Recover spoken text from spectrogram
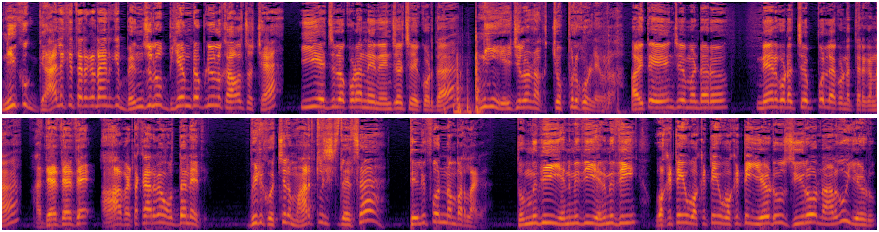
నీకు గాలికి తిరగడానికి బెంజులు బిఎండబ్ల్యూలు కావాల్సి వచ్చా ఈ ఏజ్లో కూడా నేను ఎంజాయ్ చేయకూడదా? నీ ఏజ్లో నాకు చెప్పులు కూడా లేవురా. అయితే ఏం చేయమంటారు? నేను కూడా చెప్పులు లేకుండా తిరగనా? అదే అదే అదే. ఆ వెటకారమే వద్దనేది. వీడికి వచ్చిన మార్క్ లిస్ట్ తెలుసా? టెలిఫోన్ నంబర్ లాగా. తొమ్మిది ఎనిమిది ఎనిమిది ఒకటి ఒకటి ఒకటి ఏడు జీరో నాలుగు ఏడు.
